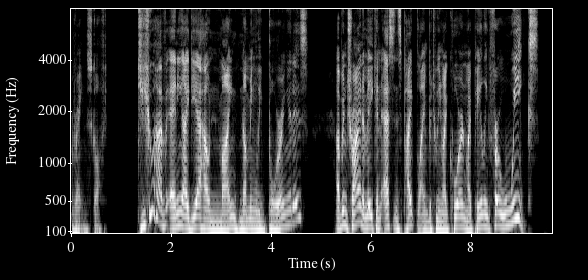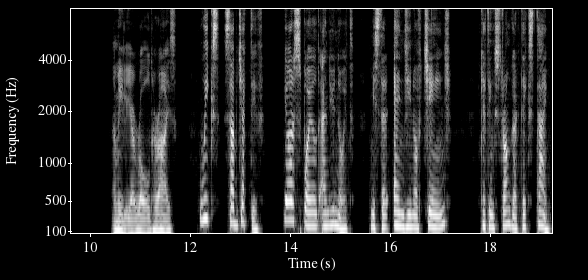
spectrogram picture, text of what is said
Rain scoffed. Do you have any idea how mind numbingly boring it is? I've been trying to make an essence pipeline between my core and my paling for weeks. Amelia rolled her eyes. Weeks subjective. You're spoiled and you know it, Mr. Engine of Change. Getting stronger takes time.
